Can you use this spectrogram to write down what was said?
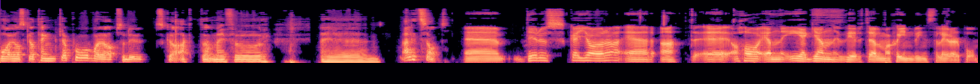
vad jag ska tänka på, vad jag absolut ska akta mig för? Eh, ja, lite sånt. Eh, det du ska göra är att eh, ha en egen virtuell maskin du installerar på.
